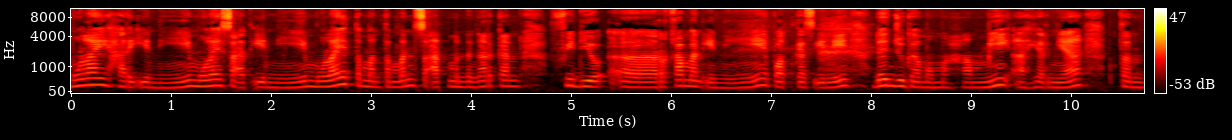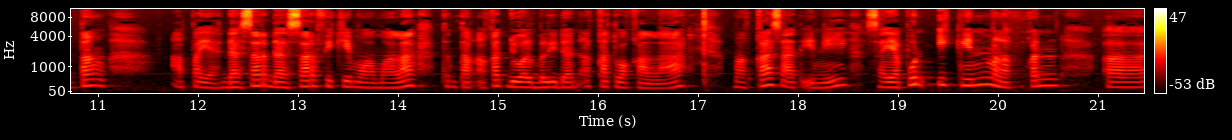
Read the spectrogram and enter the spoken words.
mulai hari ini, mulai saat ini, mulai teman-teman saat mendengarkan video uh, rekaman ini, podcast ini dan juga memahami akhirnya tentang apa ya dasar-dasar fikih muamalah tentang akad jual beli dan akad wakalah maka saat ini saya pun ingin melakukan uh,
